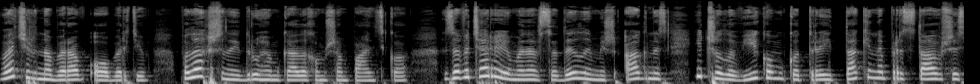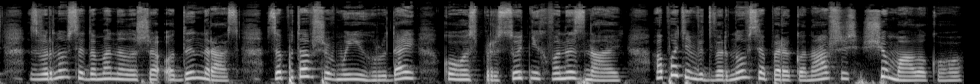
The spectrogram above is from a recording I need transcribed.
Вечір набирав обертів, полегшений другим келихом шампанського. За вечерею мене всадили між Агнес і чоловіком, котрий, так і не представившись, звернувся до мене лише один раз, запитавши в моїх грудей, кого з присутніх вони знають, а потім відвернувся, переконавшись, що мало кого.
